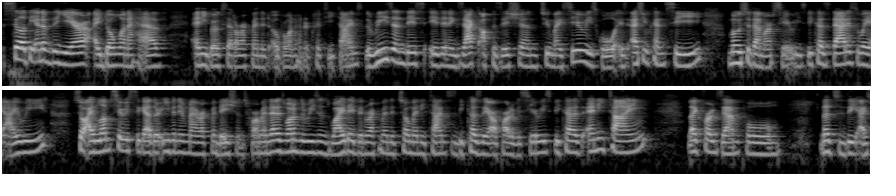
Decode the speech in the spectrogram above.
still at the end of the year, I don't wanna have any books that are recommended over 150 times. The reason this is in exact opposition to my series goal is as you can see, most of them are series because that is the way I read. So I lump series together even in my recommendations form. And that is one of the reasons why they've been recommended so many times is because they are part of a series. Because anytime, like for example, let's do the Ice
